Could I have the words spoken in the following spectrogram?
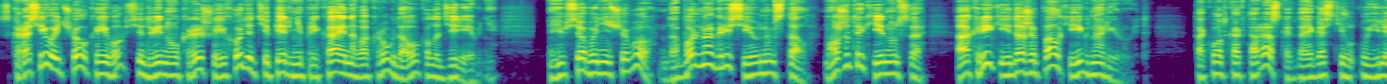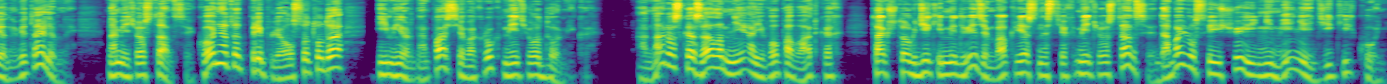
с красивой челкой и вовсе двинул крыши и ходит теперь непрекаянно вокруг да около деревни. И все бы ничего, да больно агрессивным стал, может и кинуться, а крики и даже палки игнорирует. Так вот, как-то раз, когда я гостил у Елены Витальевны на метеостанции, конь этот приплелся туда и мирно пасся вокруг метеодомика. Она рассказала мне о его повадках, так что к диким медведям в окрестностях метеостанции добавился еще и не менее дикий конь.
